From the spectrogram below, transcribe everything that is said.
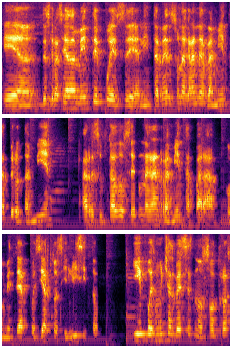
Eh, desgraciadamente pues eh, el internet es una gran herramienta, pero también ha resultado ser una gran herramienta para cometer pues ciertos ilícitos y pues muchas veces nosotros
